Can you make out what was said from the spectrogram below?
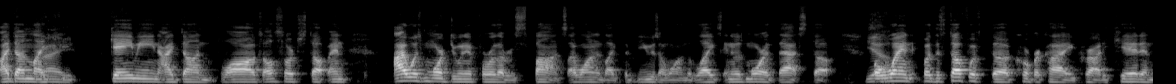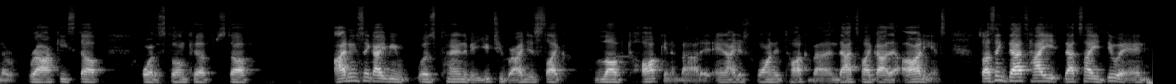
I done like right. gaming, I done vlogs, all sorts of stuff, and I was more doing it for the response. I wanted like the views, I wanted the likes, and it was more of that stuff. yeah. But when but the stuff with the Cobra Kai and Karate Kid and the Rocky stuff or the Stone Cup stuff, I didn't think I even was planning to be a YouTuber. I just like loved talking about it, and I just wanted to talk about it, and that's how I got the audience. So I think that's how you that's how you do it. And of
